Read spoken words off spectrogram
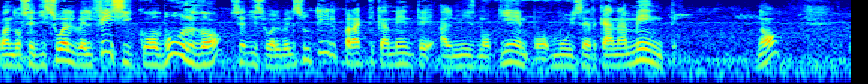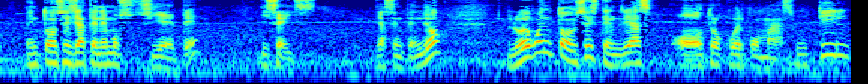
Cuando se disuelve el físico burdo, se disuelve el sutil prácticamente al mismo tiempo, muy cercanamente. ¿No? Entonces ya tenemos 7 y 6. ¿Ya se entendió? Luego entonces tendrías otro cuerpo más sutil,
